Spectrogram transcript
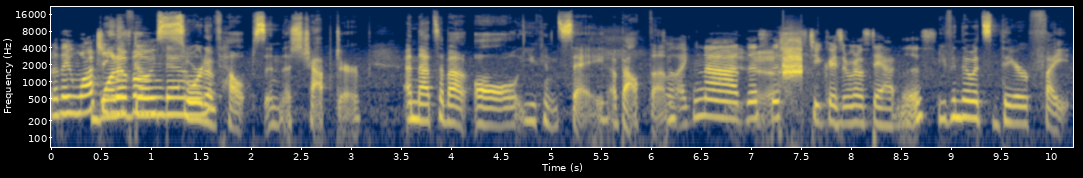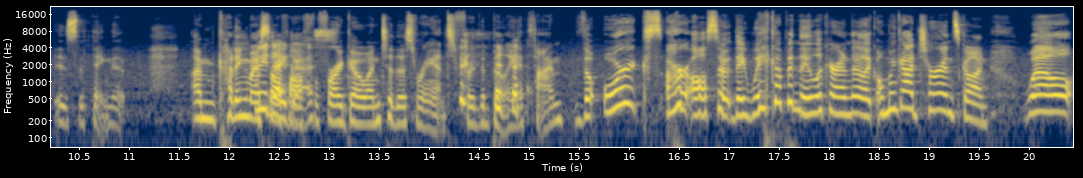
Are they watching One of them sort of helps in this chapter. And that's about all you can say about them. They're like, nah, this this is too crazy. We're gonna stay out of this. even though it's their fight is the thing that I'm cutting myself off before I go into this rant for the billionth time. The orcs are also they wake up and they look around they're like, "Oh my god, Turin's gone." Well,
